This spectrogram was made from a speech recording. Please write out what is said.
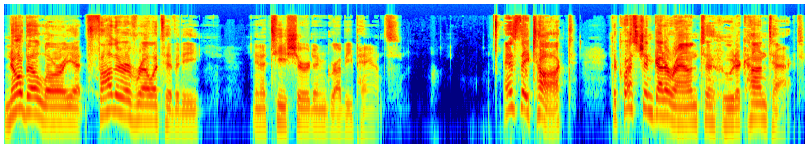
Nobel laureate, father of relativity, in a t-shirt and grubby pants. As they talked, the question got around to who to contact.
